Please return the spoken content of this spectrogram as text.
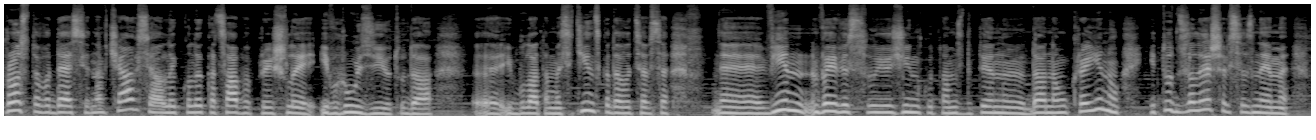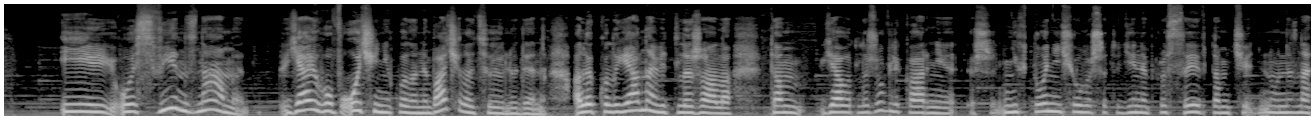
Просто в Одесі навчався, але коли Кацапи прийшли і в Грузію туди, е, і була там Осетінська, да, оця вся, е, він вивіз свою жінку там з дитиною да, на Україну і тут залишився з ними. І ось він з нами. Я його в очі ніколи не бачила цієї людини, але коли я навіть лежала, там я от лежу в лікарні, ніхто нічого ще тоді не просив, там чи ну не знаю.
